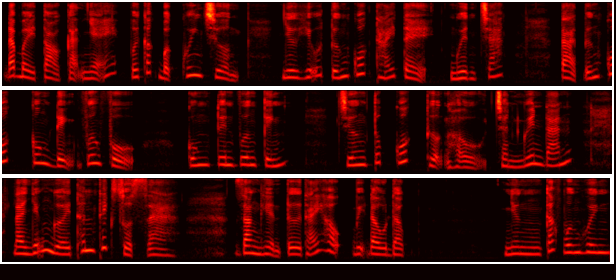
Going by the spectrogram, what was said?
đã bày tỏ cạn nhẽ với các bậc huynh trưởng như hữu tướng quốc Thái Tể, Nguyên Trác, tả tướng quốc Cung Định Vương Phủ, Cung Tuyên Vương Kính, Trương Túc Quốc Thượng Hầu Trần Nguyên Đán là những người thân thích ruột già, rằng hiển từ Thái Hậu bị đầu độc. Nhưng các vương huynh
